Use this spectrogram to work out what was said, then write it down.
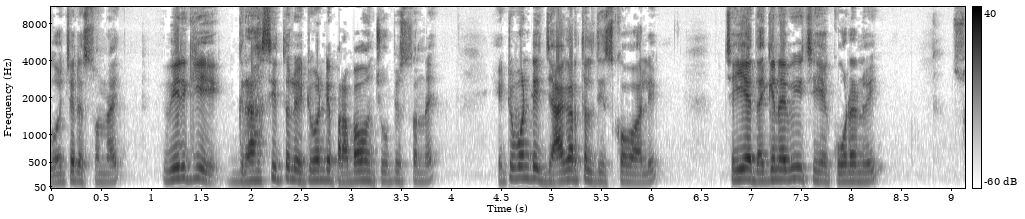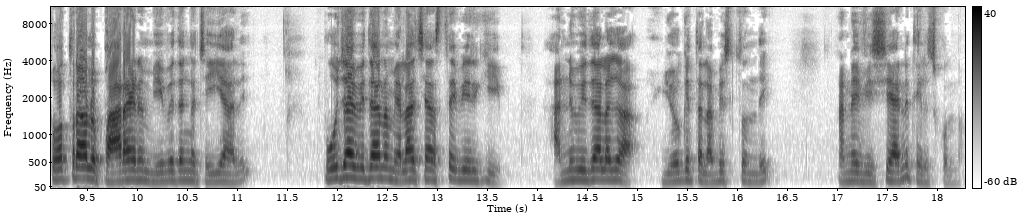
గోచరిస్తున్నాయి? వీరికి గ్రహస్థితులు ఎటువంటి ప్రభావం చూపిస్తున్నాయి? ఎటువంటి జాగ్రత్తలు తీసుకోవాలి? చేయదగినవి చేయకూడనివి. సూత్రాలు పారాయణం ఏ విధంగా చేయాలి పూజా విధానం ఎలా చేస్తే వీరికి అన్ని విధాలుగా యోగ్యత లభిస్తుంది అనే విషయాన్ని తెలుసుకుందాం.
